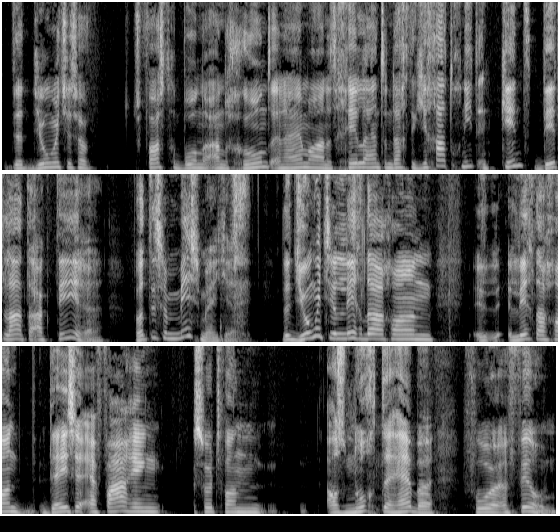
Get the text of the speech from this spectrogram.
dat jongetje zo vastgebonden aan de grond en helemaal aan het gillen. En toen dacht ik, je gaat toch niet een kind dit laten acteren? Wat is er mis met je? Dat jongetje ligt daar gewoon, ligt daar gewoon deze ervaring soort van alsnog te hebben voor een film.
